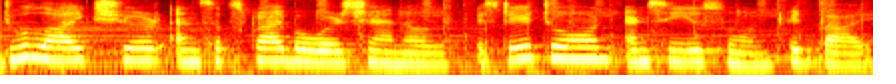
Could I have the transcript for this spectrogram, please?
Do like, share and subscribe our channel. Stay tuned and see you soon. Goodbye.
